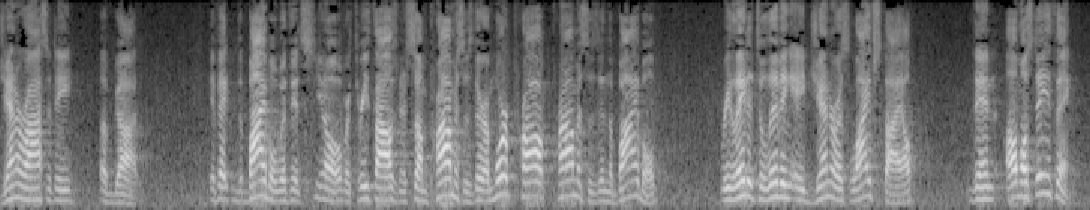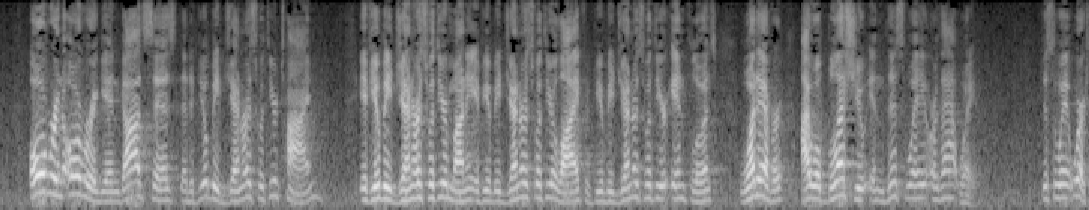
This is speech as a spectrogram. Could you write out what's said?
generosity of God. In fact, the Bible, with its, you know, over 3,000 or some promises, there are more pro- promises in the Bible related to living a generous lifestyle than almost anything. Over and over again, God says that if you'll be generous with your time, if you'll be generous with your money, if you'll be generous with your life, if you'll be generous with your influence, whatever, I will bless you in this way or that way. Just the way it works.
